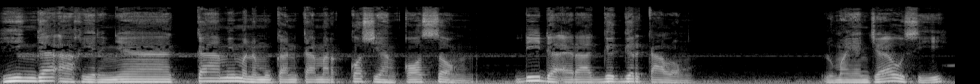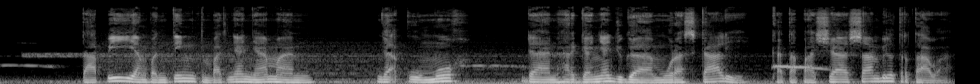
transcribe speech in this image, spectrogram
Hingga akhirnya kami menemukan kamar kos yang kosong di daerah Geger Kalong. Lumayan jauh sih, tapi yang penting tempatnya nyaman, gak kumuh, dan harganya juga murah sekali, kata Pasha sambil tertawa.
